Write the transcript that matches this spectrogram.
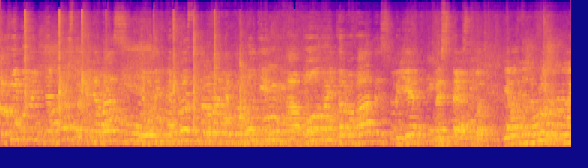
Які будуть не просто для вас, не будуть не просто дарувати подарунки, а будуть дарувати своє мистецтво. Я вас дуже прошу, коли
